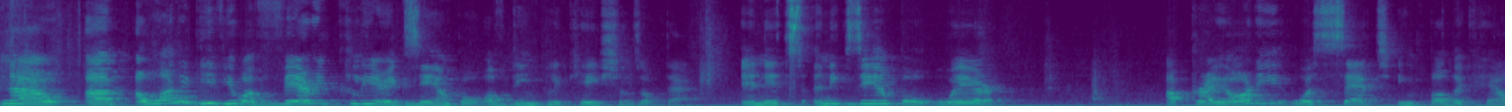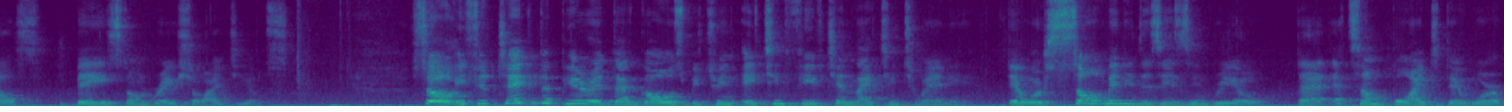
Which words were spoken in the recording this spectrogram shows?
Now, um, I want to give you a very clear example of the implications of that. And it's an example where a priority was set in public health based on racial ideals. So if you take the period that goes between 1850 and 1920, there were so many diseases in Rio that at some point there were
